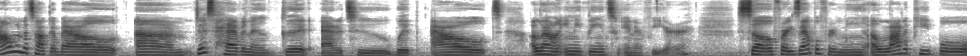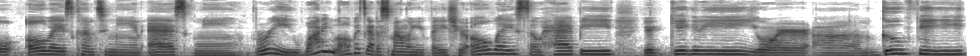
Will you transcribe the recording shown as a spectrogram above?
I want to talk about um, just having a good attitude without allowing anything to interfere. So, for example, for me, a lot of people always come to me and ask me, Bree, why do you always got a smile on your face? You're always so happy, you're giggity, you're um, goofy.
